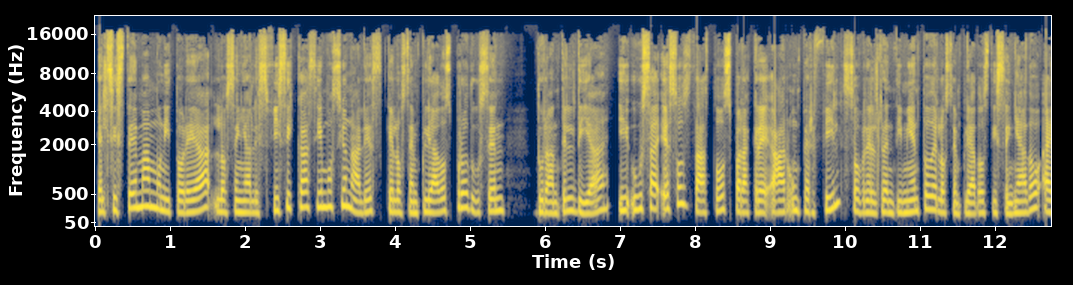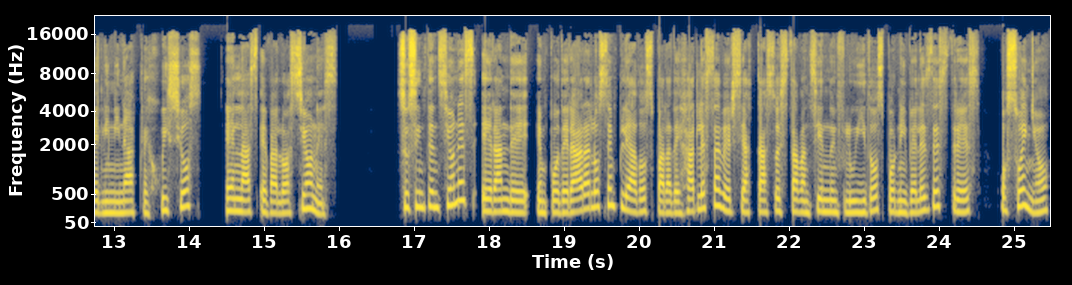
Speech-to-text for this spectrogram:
El sistema monitorea las señales físicas y emocionales que los empleados producen durante el día y usa esos datos para crear un perfil sobre el rendimiento de los empleados diseñado a eliminar prejuicios en las evaluaciones. Sus intenciones eran de empoderar a los empleados para dejarles saber si acaso estaban siendo influidos por niveles de estrés o sueño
